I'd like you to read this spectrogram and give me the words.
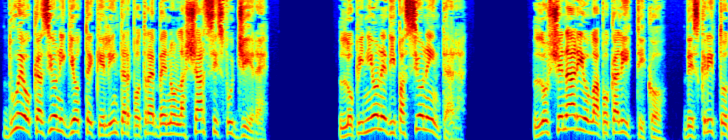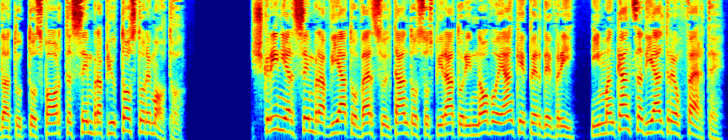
Due occasioni ghiotte che l'Inter potrebbe non lasciarsi sfuggire. L'opinione di Passione Inter. Lo scenario apocalittico, descritto da tutto sport, sembra piuttosto remoto. Skriniar sembra avviato verso il tanto sospirato rinnovo e anche per De Vries, in mancanza di altre offerte,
